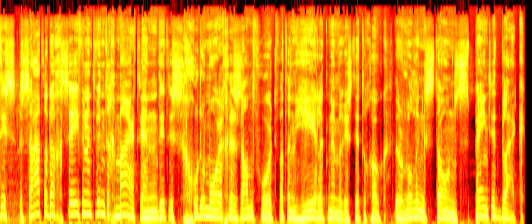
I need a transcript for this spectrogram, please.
Het is zaterdag 27 maart en dit is Goedemorgen Zandvoort. Wat een heerlijk nummer is dit toch ook. The Rolling Stones, Painted Black.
